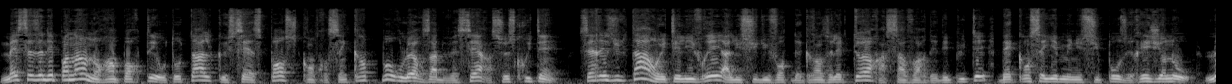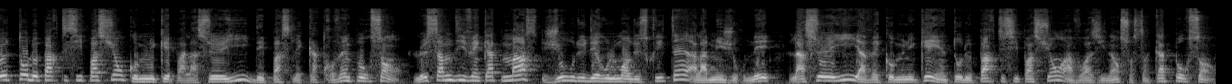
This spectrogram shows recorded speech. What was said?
Mais ces indépendants n'ont remporté au total que 16 postes contre 50 pour leurs adversaires à ce scrutin. Ces résultats ont été livrés à l'issue du vote des grands électeurs, à savoir des députés, des conseillers municipaux et régionaux. Le taux de participation communiqué par la CEI dépasse les 80%. Le samedi 24 mars, jour du déroulement du scrutin à la mi-journée, la CEI avait communiqué un taux de participation avoisinant 64%.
